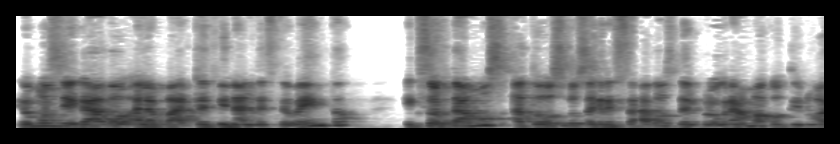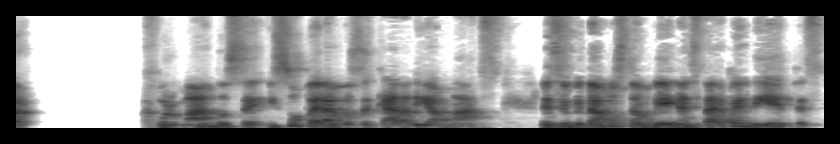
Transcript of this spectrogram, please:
Hemos llegado a la parte final de este evento. Exhortamos a todos los egresados del programa a continuar formándose y superándose cada día más. Les invitamos también a estar pendientes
